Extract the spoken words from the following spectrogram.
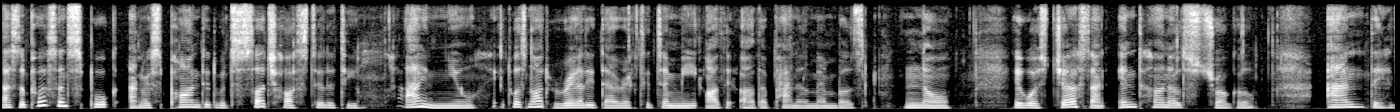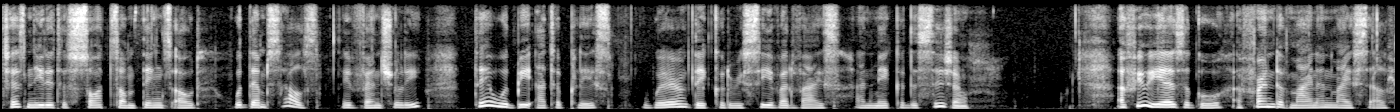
As the person spoke and responded with such hostility, I knew it was not really directed to me or the other panel members. No, it was just an internal struggle, and they just needed to sort some things out with themselves. Eventually, they would be at a place where they could receive advice and make a decision. A few years ago, a friend of mine and myself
